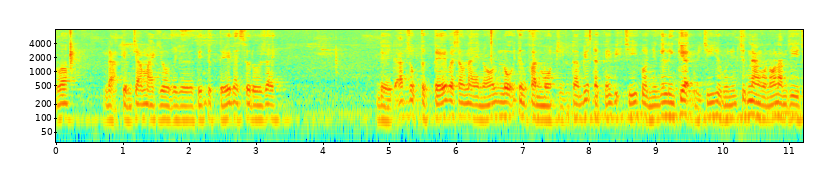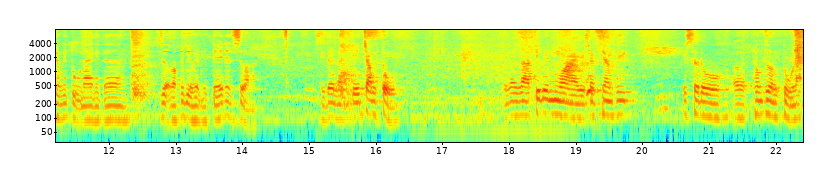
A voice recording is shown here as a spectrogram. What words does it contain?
đúng không đã kiểm tra mạch rồi, bây giờ tính thực tế là sơ đồ dây. Để áp dụng thực tế và sau này nó lỗi từng phần một thì chúng ta biết được cái vị trí của những cái linh kiện, vị trí của những chức năng của nó làm gì trong cái tủ này thì ta dựa vào cái biểu hiện thực tế để sửa. Thì đây là phía trong tủ. Chúng ta ra phía bên ngoài thì ta xem cái cái sơ đồ ở thông thường tủ lạnh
